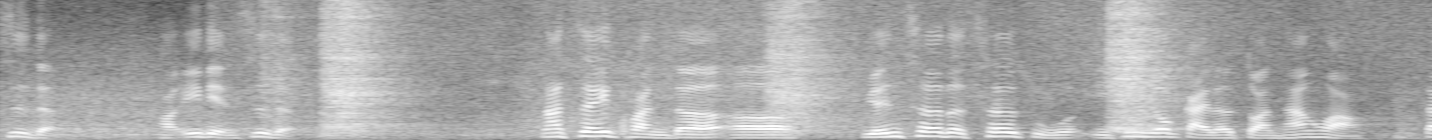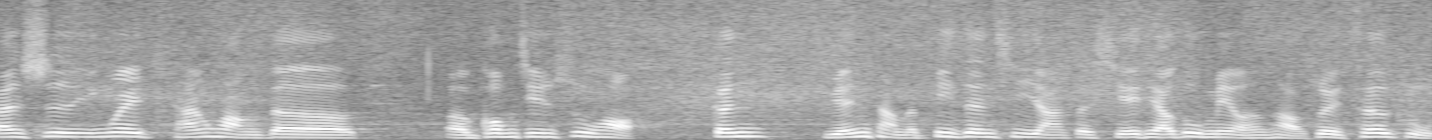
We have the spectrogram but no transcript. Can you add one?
四的，好一点四的。那这一款的呃原车的车主已经有改了短弹簧。但是因为弹簧的呃公斤数哈，跟原厂的避震器啊的协调度没有很好，所以车主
